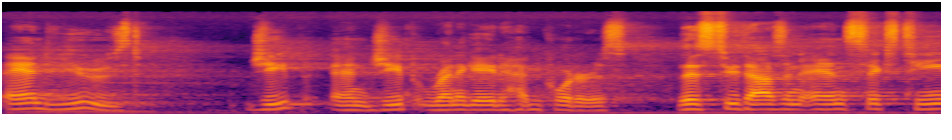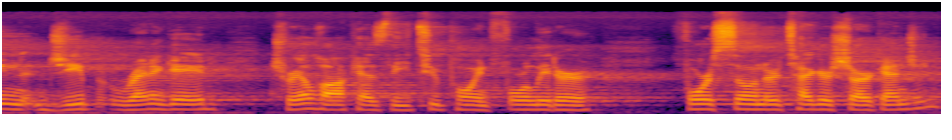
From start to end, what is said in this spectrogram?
and used Jeep and Jeep Renegade headquarters. This 2016 Jeep Renegade Trailhawk has the 2.4 liter four cylinder Tigershark engine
